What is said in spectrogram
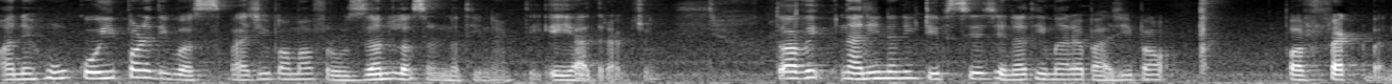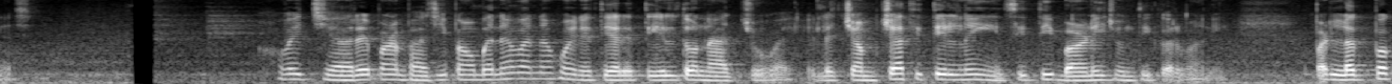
અને હું કોઈ પણ દિવસ ભાજીપામાં ફ્રોઝન લસણ નથી નાખતી, એ યાદ રાખજો. તો આવી નાની નાની ટિપ્સ છે જેનાથી મારા ભાજીપાઉં પરફેક્ટ બને છે. હવે જ્યારે પણ ભાજીપાઉં બનાવવાના હોય ને ત્યારે તેલ તો ના જ જોવાય. એટલે ચમચાથી તેલ નહીં, સીધી બરણી ચૂંધી કરવાની. પણ લગભગ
